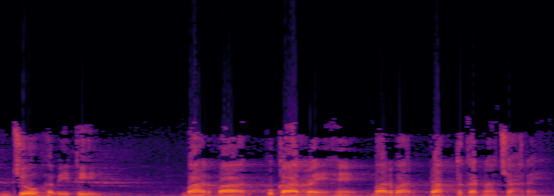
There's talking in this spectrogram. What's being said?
जो हवीती बार बार पुकार रहे हैं बार बार प्राप्त करना चाह रहे हैं।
